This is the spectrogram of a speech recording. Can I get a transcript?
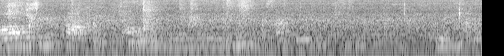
All of you talking. You.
